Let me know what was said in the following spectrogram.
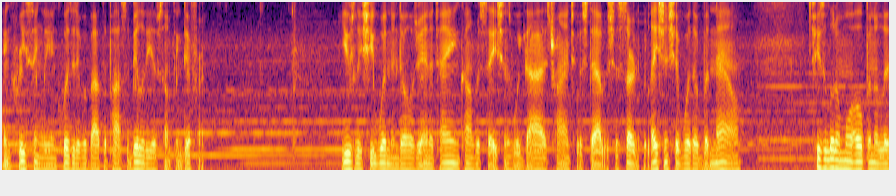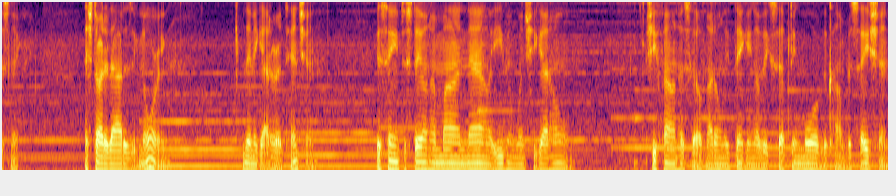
increasingly inquisitive about the possibility of something different. Usually, she wouldn't indulge or entertain conversations with guys trying to establish a certain relationship with her, but now she's a little more open to listening. It started out as ignoring, then it got her attention. It seemed to stay on her mind now, even when she got home. She found herself not only thinking of accepting more of the conversation,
